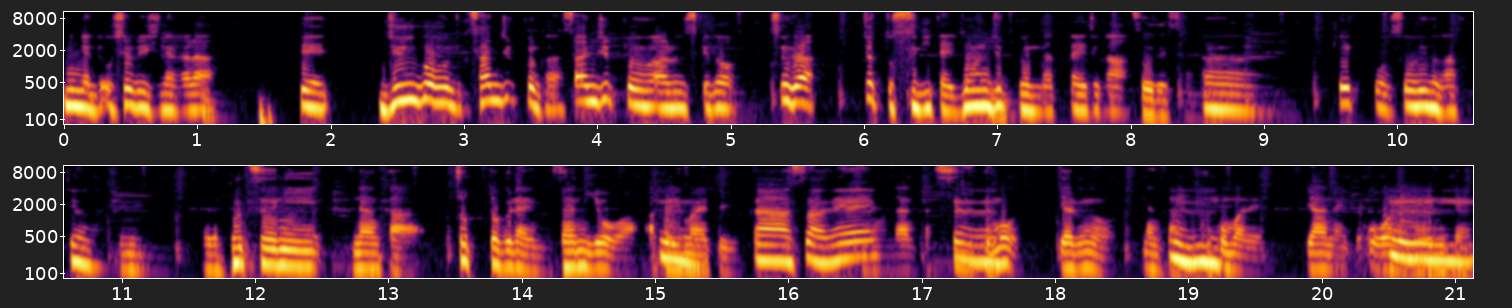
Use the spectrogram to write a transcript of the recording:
みんなでおしゃべりしながら、で、15分とか30分かな ?30 分あるんですけど、それがちょっと過ぎたり40分だったりとか。そうですよね。うん。結構そういうのがあったような。うん。普通になんか、ちょっとぐらいの残業は当たり前というか。ああ、そうだね。もうなんか過ぎてもやるの、なんかここまでやらないと終わらないみたい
